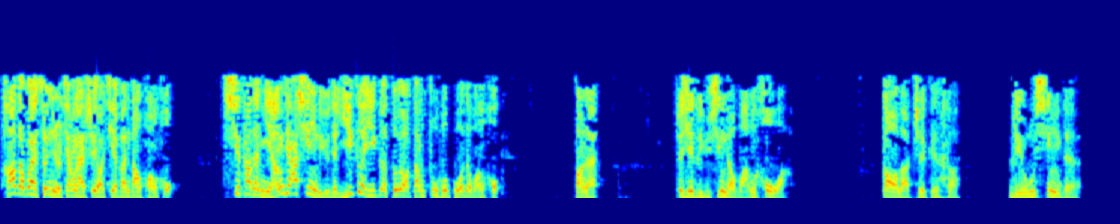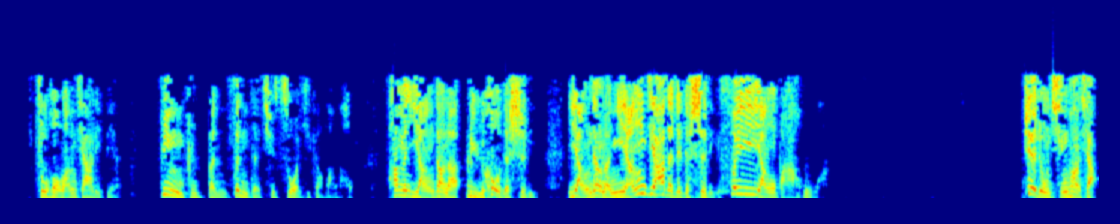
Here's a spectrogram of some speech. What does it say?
他的外孙女将来是要接班当皇后，其他的娘家姓吕的一个一个都要当诸侯国的王后。当然，这些吕姓的王后啊，到了这个 刘姓的诸侯王家里边，并不本分的去做一个王后，他们仰仗了吕后的势力。仰仗了娘家的这个势力，飞扬跋扈啊！这种情况下，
